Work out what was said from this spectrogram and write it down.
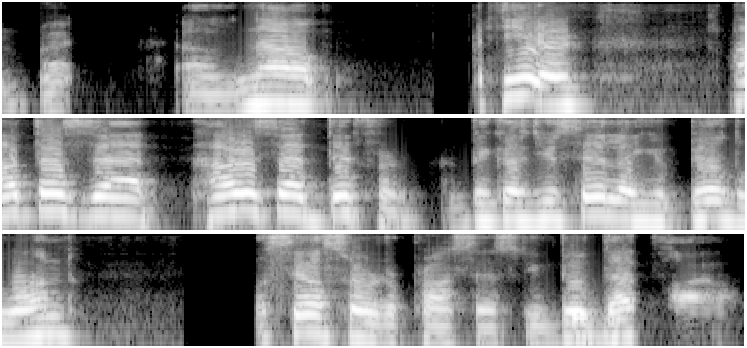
Mhm. Right. Um, now, here, how does that? How is that different? Because you said like you build one sales order process, you build Mhm. that tile,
